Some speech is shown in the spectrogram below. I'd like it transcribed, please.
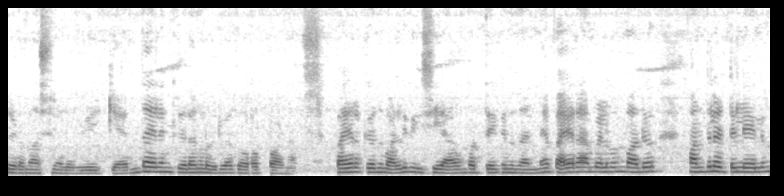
കീടനാശിനികൾ ഉപയോഗിക്കുക. എന്തായാലും കീടങ്ങൾ ഒരുപാട് ഉറപ്പാണ്. പയറൊക്കെ ഒന്ന് വള്ളി വീശിയാകുമ്പോഴത്തേക്കിന് തന്നെ പയറാകുമ്പോൾ എളുപ്പം അത് പന്തലിട്ടില്ലെങ്കിലും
